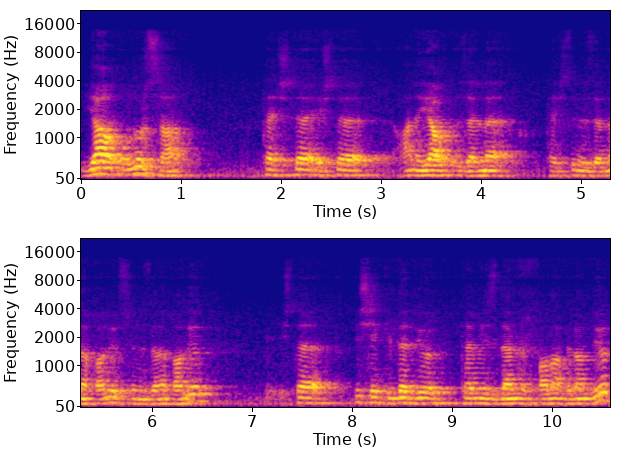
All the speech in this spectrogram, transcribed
yağ olursa teşte işte hani yağ üzerine teştin üzerine kalıyor, suyun üzerine kalıyor. İşte bir şekilde diyor temizlenir falan filan diyor.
